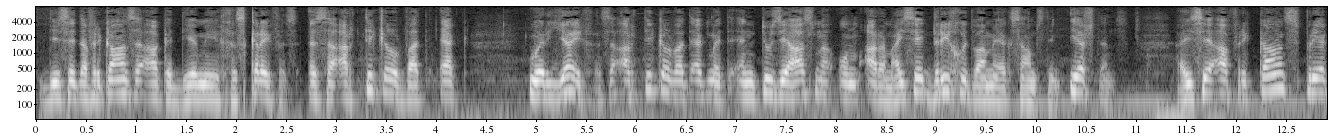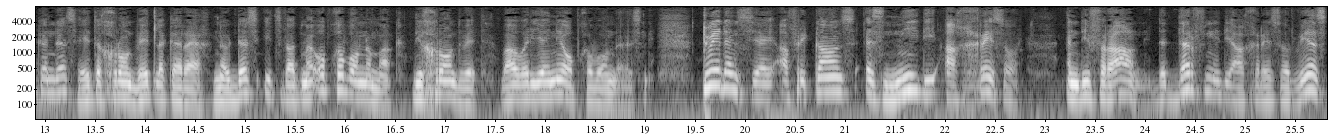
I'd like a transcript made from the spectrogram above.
die Suid-Afrikaanse Akademie geskryf is, is 'n artikel wat ek oorjuig. Dis 'n artikel wat ek met entoesiasme omarm. Hy sê drie goed waarmee ek saamstem. Eerstens, hy sê Afrikaans sprekendes het 'n grondwetlike reg. Nou dis iets wat my opgewonde maak, die grondwet waaroor jy nie opgewonde is nie. Tweedens sê hy Afrikaans is nie die aggressor in die verhaal nie. Dit durf nie die aggressor wees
